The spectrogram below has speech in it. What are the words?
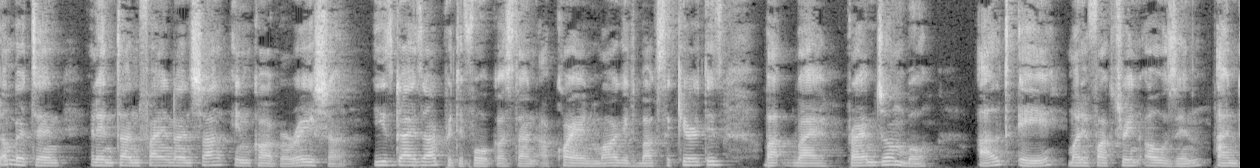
Number 10, Ellington Financial Incorporation. These guys are pretty focused on acquiring mortgage-backed securities backed by Prime Jumbo Alt A, manufacturing housing, and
